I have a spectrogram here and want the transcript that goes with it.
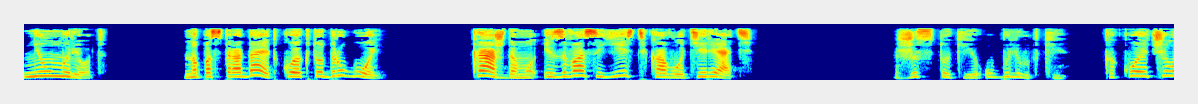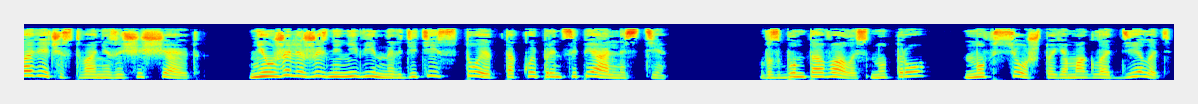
не умрет. Но пострадает кое-кто другой. Каждому из вас есть кого терять. Жестокие ублюдки. Какое человечество они защищают? Неужели жизни невинных детей стоят такой принципиальности? Взбунтовалось нутро, но все, что я могла делать,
